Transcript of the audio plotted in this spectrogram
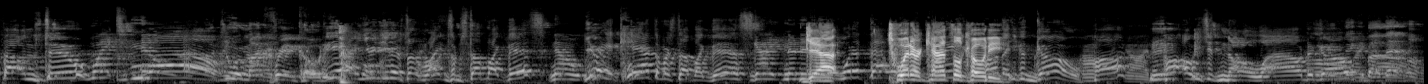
fountains too? What? No. Wow. You were my friend, Cody. Yeah, you're, you're gonna start writing some stuff like this? No. You're gonna get canceled for stuff like this. Guy, no, no, Yeah. no. What if that Twitter, cancel Cody. huh, that he could go, oh huh? God. Huh? Oh, he's just not allowed to go. Think about that, oh huh?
